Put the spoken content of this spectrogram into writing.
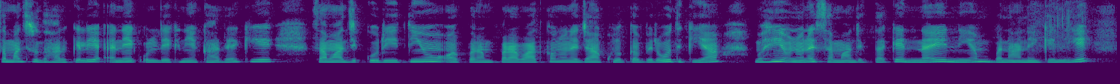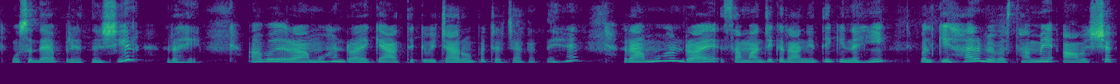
समाज सुधार के लिए अनेक उल्लेखनीय कार्य किए। सामाजिक कुरीतियों और परंपरावाद का उन्होंने जहाँ खुलकर विरोध किया, वहीं उन्होंने सामाजिकता के नए नियम बनाने के लिए वो सदैव प्रयत्नशील रहे। अब राममोहन रॉय के आर्थिक विचारों पर चर्चा करते हैं। राममोहन रॉय सामाजिक राजनीति की नहीं बल्कि हर व्यवस्था में आवश्यक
